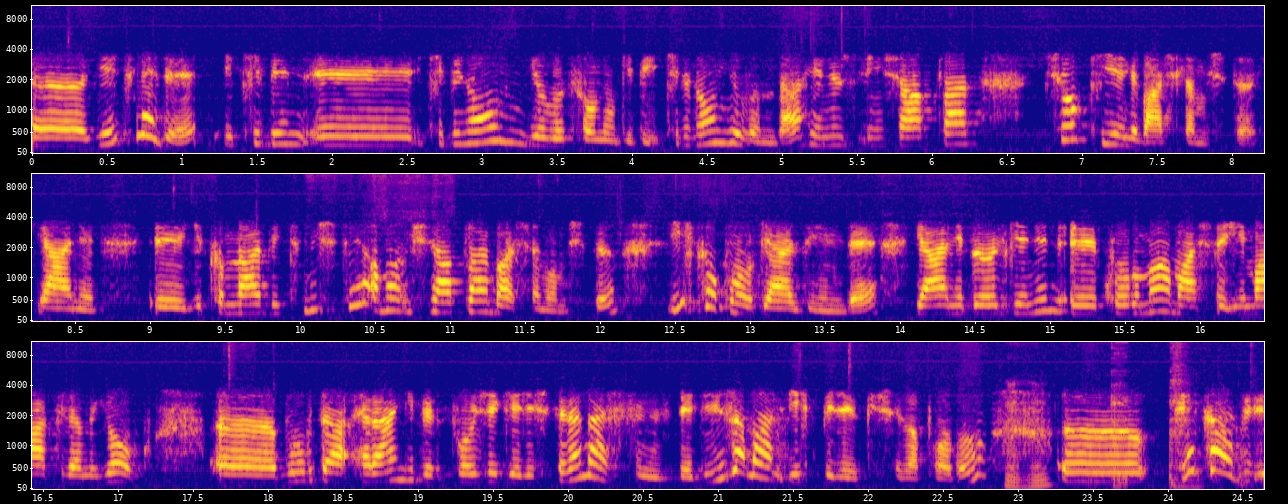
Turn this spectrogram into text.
Ee, yetmedi. 2000, e, 2010 yılı sonu gibi 2010 yılında henüz inşaatlar çok yeni başlamıştı. Yani e, yıkımlar bitmişti ama inşaatlar başlamamıştı. İlk rapor geldiğinde yani bölgenin e, koruma amaçlı imar planı yok. Ee, burada herhangi bir proje geliştiremezsiniz dediği zaman ilk bilirkişi raporu. E, tekrar e,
